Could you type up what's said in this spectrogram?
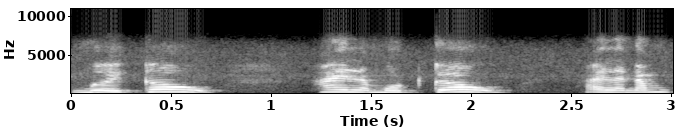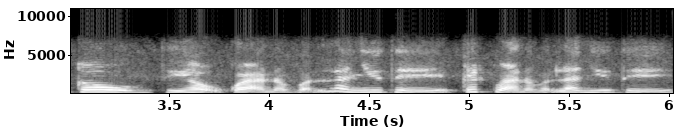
10 câu hay là một câu hay là năm câu thì hậu quả nó vẫn là như thế kết quả nó vẫn là như thế.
